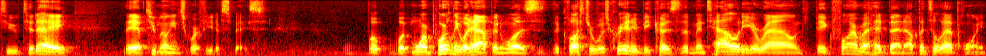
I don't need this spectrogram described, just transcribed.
to today, they have two million square feet of space. But what more importantly, what happened was the cluster was created because the mentality around big pharma had been up until that point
